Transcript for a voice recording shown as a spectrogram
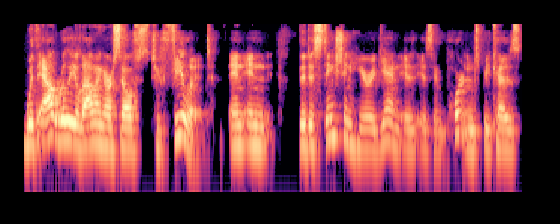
without really allowing ourselves to feel it and and the distinction here again is, is important because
